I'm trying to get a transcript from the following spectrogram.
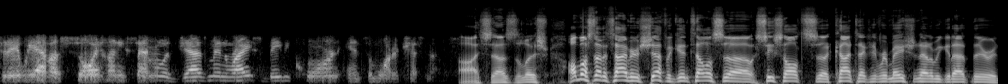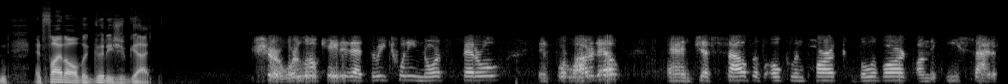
Today we have a soy honey salmon with jasmine rice, baby corn, and some water chestnuts. Oh, it sounds delicious. Almost out of time here, chef. Again, tell us uh, Sea Salt's uh, contact information. How do we get out there and, and find all the goodies you've got? Sure, we're located at 320 North Federal in Fort Lauderdale, and just south of Oakland Park Boulevard on the east side of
